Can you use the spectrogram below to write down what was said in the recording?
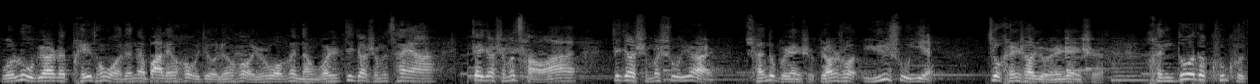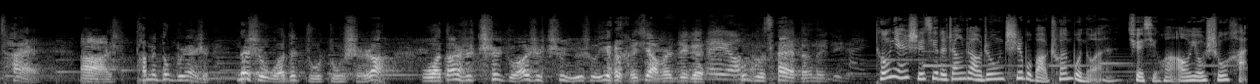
我路边的陪同我的那八零后、九零后，有时候我问他们，我说这叫什么菜呀？这叫什么草啊？这叫什么树叶？全都不认识。比方说榆树叶，就很少有人认识。很多的苦苦菜啊，他们都不认识。那是我的主主食啊。我当时吃主要是吃榆树叶和下边这个苦苦菜等等这些。童年时期的张召忠吃不饱穿不暖，却喜欢遨游书海，《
